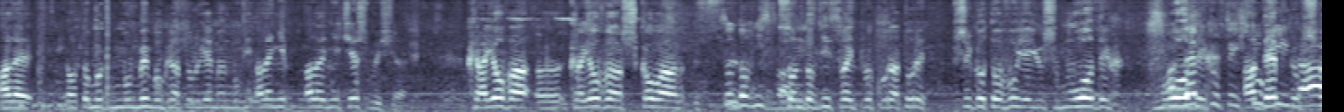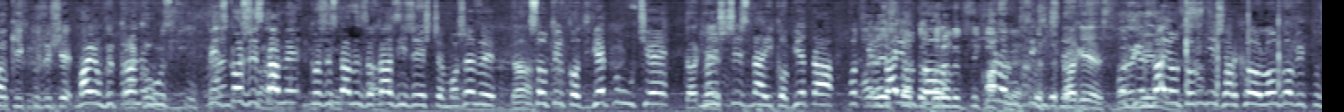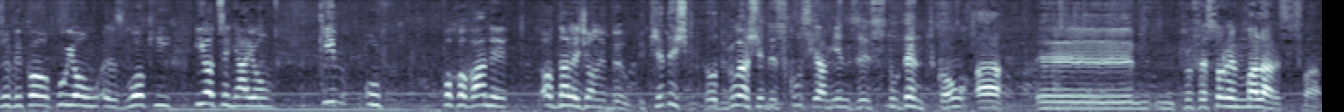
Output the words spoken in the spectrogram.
Ale no to my, my mu gratulujemy, on mówi, ale nie, ale nie cieszmy się. Krajowa, e, Krajowa Szkoła Sądownictwa. Sądownictwa i Prokuratury przygotowuje już młodych, młodych Adeptów tej sztuki, adeptów tak. sztuki, którzy się Mają wyprane mózgi. Więc korzystamy, korzystamy z okazji, że jeszcze możemy. Tak. Są tylko dwie płcie, Tak jest. mężczyzna i kobieta. Potwierdzają to choroby psychiczne. choroby psychiczne. Tak jest. Potwierdzają to również archeologowie, którzy wykopują e, zwłoki i oceniają, kim ów pochowany, odnaleziony był. Kiedyś odbyła się dyskusja między studentką a e, profesorem malarstwa.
